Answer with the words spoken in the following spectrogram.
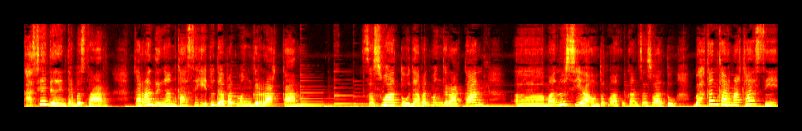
kasih adalah yang terbesar karena dengan kasih itu dapat menggerakkan sesuatu, dapat menggerakkan uh, manusia untuk melakukan sesuatu. Bahkan karena kasih,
